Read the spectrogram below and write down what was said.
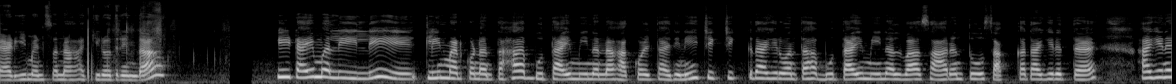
ಬ್ಯಾಡಗಿ ಮೆಣಸನ್ನು ಹಾಕಿರೋದ್ರಿಂದ. ಈ ಟೈಮಲ್ಲಿ ಇಲ್ಲಿ ಕ್ಲೀನ್ ಮಾಡ್ಕೊಂಡಂತಹ ಬೂತಾಯಿ ಮೀನನ್ನು ಹಾಕ್ಕೊಳ್ತಾ ಇದ್ದೀನಿ. ಚಿಕ್ಕ ಚಿಕ್ಕದಾಗಿರುವಂತಹ ಬೂತಾಯಿ ಮೀನಲ್ವಾ? ಸಾರಂತೂ ಸಖತ್ತಾಗಿರುತ್ತೆ ಹಾಗೆಯೇ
